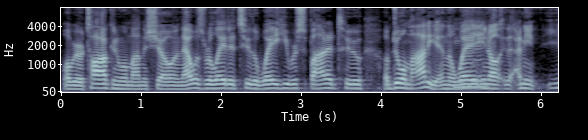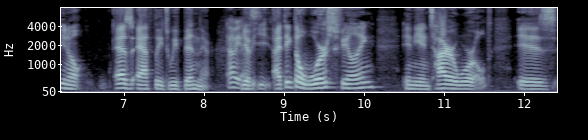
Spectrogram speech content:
while we were talking to him on the show, and that was related to the way he responded to Abdul Mahdi and the way, you know, I mean, you know, as athletes, we've been there. Oh, You yes. I think the worst feeling in the entire world is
